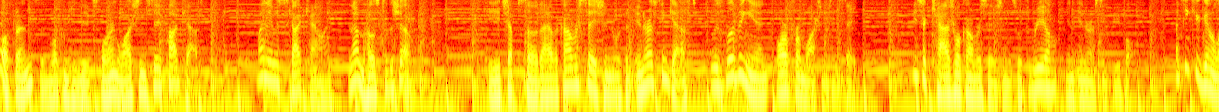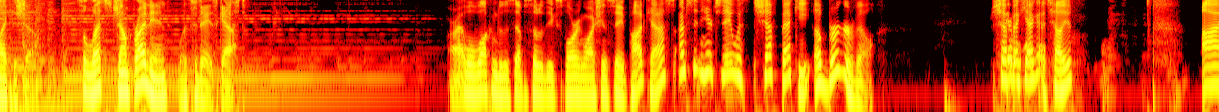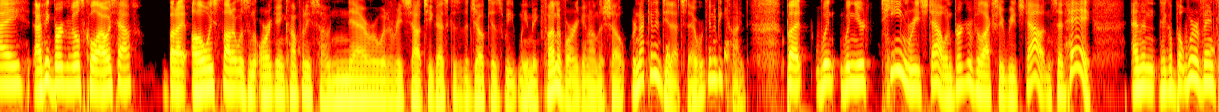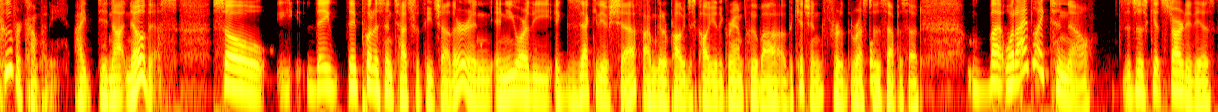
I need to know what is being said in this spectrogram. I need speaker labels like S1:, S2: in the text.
S1: Hello, friends, and welcome to the Exploring Washington State podcast. My name is Scott Cowan, and I'm the host of the show. Each episode, I have a conversation with an interesting guest who is living in or from Washington State. These are casual conversations with real and interesting people. I think you're going to like the show. So let's jump right in with today's guest. All right, well, welcome to this episode of the Exploring Washington State podcast. I'm sitting here today with Chef Becky of Burgerville. Chef Becky, I got to tell you, I I think Burgerville's cool. I always have, but I always thought it was an Oregon company, so I never would have reached out to you guys because the joke is we we make fun of Oregon on the show. We're not going to do that today. We're going to be kind. But when when your team reached out, when Burgerville actually reached out and said, "Hey," and then they go, "But we're a Vancouver company." I did not know this. So they they put us in touch with each other, and and you are the executive chef. I'm going to probably just call you the grand poobah of the kitchen for the rest of this episode. But what I'd like to know to just get started is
